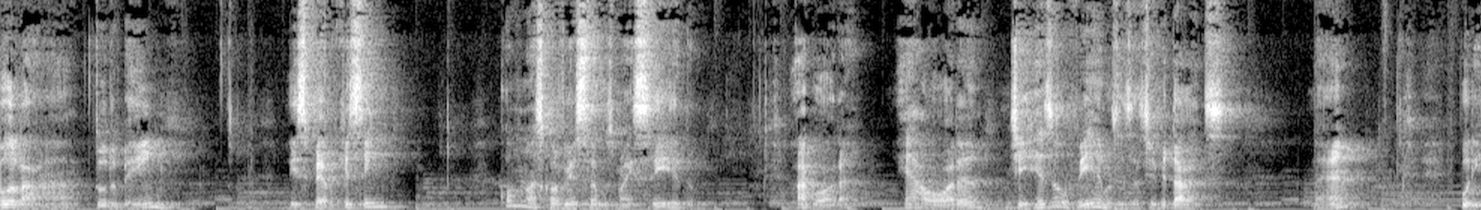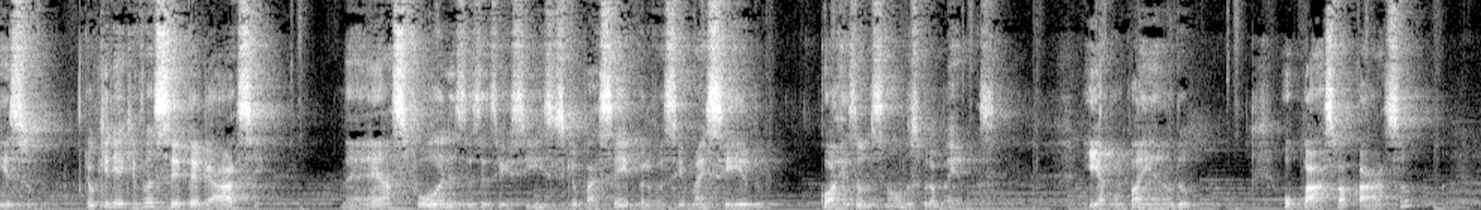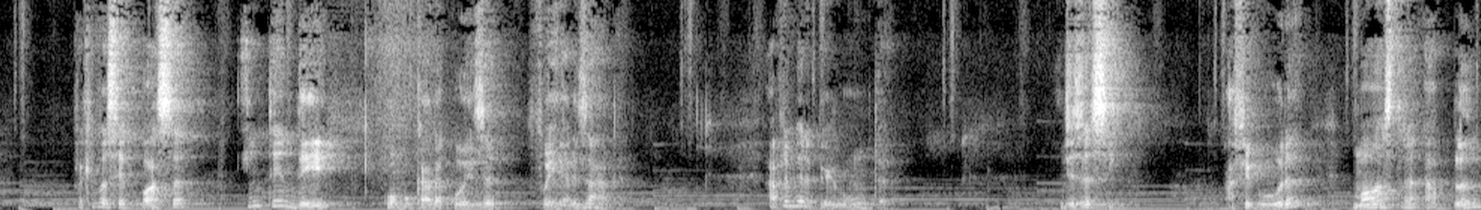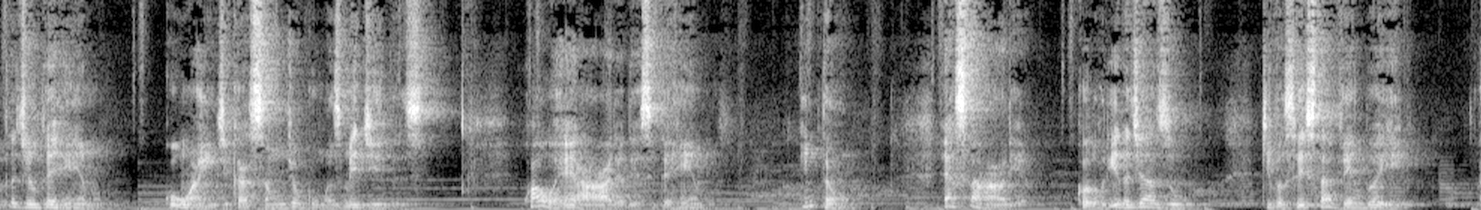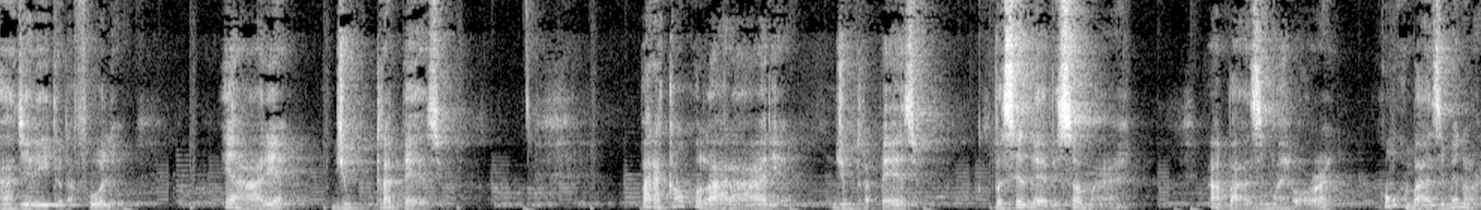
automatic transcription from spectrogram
Olá, tudo bem? Espero que sim. Como nós conversamos mais cedo, agora é a hora de resolvermos as atividades, né? Por isso, eu queria que você pegasse né, as folhas dos exercícios que eu passei para você mais cedo com a resolução dos problemas e acompanhando o passo a passo para que você possa entender como cada coisa foi realizada. A primeira pergunta diz assim: a figura mostra a planta de um terreno com a indicação de algumas medidas. Qual é a área desse terreno? Então, essa área colorida de azul que você está vendo aí à direita da folha é a área de um trapézio. Para calcular a área de um trapézio, você deve somar a base maior com a base menor,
